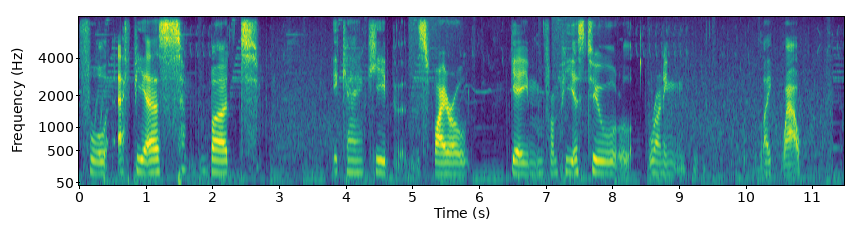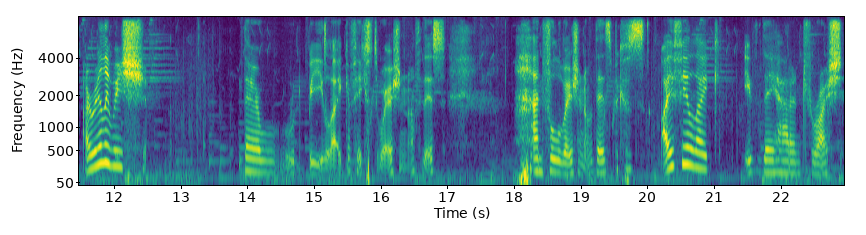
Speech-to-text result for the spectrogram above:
full FPS, but it can keep the Spyro game from PS2 running like wow. I really wish there would be like a fixed version of this and full version of this because I feel like if they hadn't rushed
